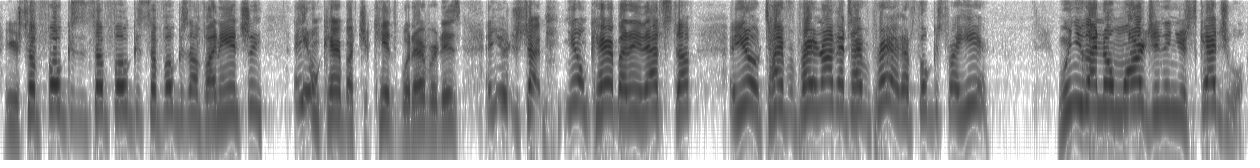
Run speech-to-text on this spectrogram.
and you're so focused and so focused, so focused on financially, and you don't care about your kids, whatever it is, and you're just try- you don't care about any of that stuff. And you know, time for prayer. No, I got time for prayer. I got focused right here. When you got no margin in your schedule,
